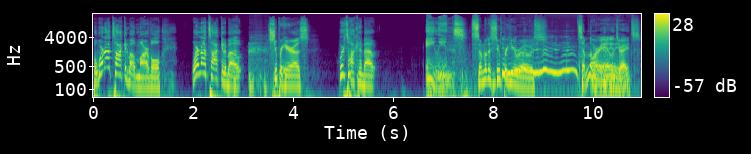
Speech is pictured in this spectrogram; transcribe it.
But we're not talking about Marvel. We're not talking about superheroes. We're talking about aliens. Some of the superheroes Some of them are, aliens, right? Some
